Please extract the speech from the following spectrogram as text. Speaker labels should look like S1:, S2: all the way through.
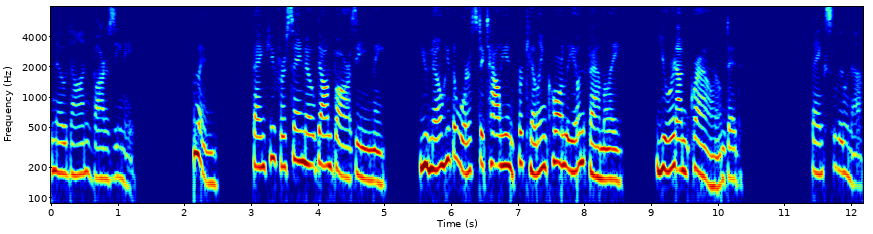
S1: No Don Barzini.
S2: Lynn. Thank you for saying no Don Barzini. You know he the worst Italian for killing Corleone family. You're ungrounded.
S1: Thanks Luna.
